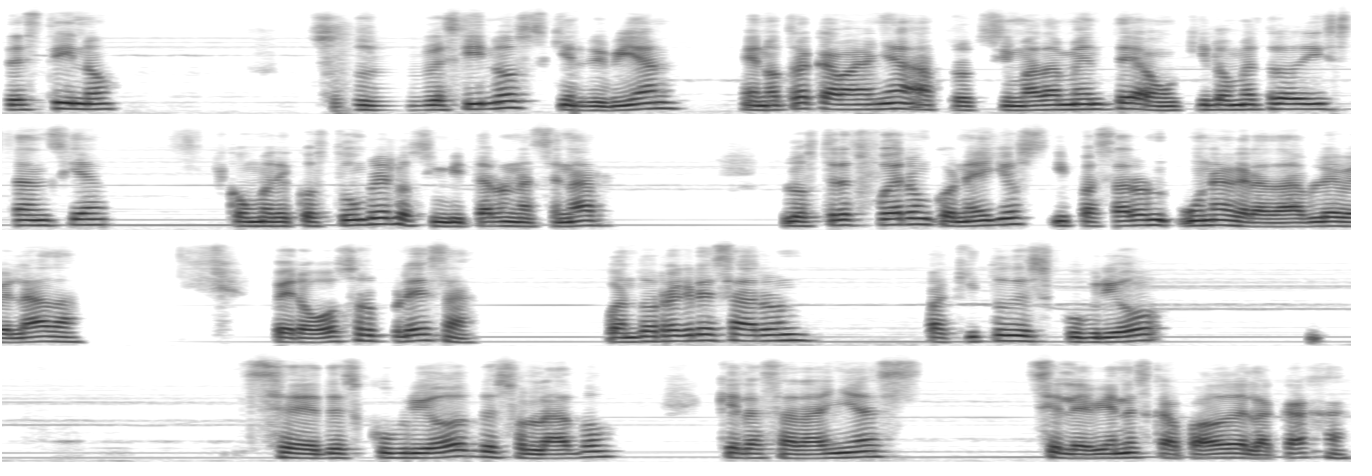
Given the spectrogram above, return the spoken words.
destino, sus vecinos, quienes vivían en otra cabaña aproximadamente a un kilómetro de distancia, como de costumbre, los invitaron a cenar. Los tres fueron con ellos y pasaron una agradable velada. Pero, oh sorpresa, cuando regresaron, Paquito descubrió, se descubrió desolado que las arañas se le habían escapado de la caja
